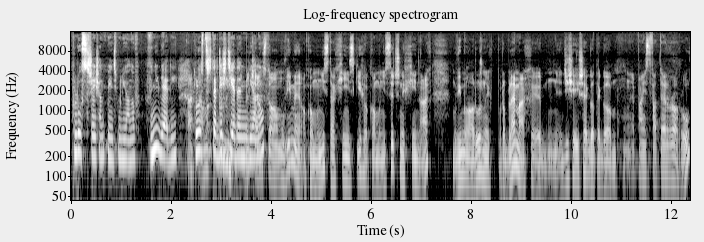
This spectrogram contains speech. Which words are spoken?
plus 65 milionów, w Nigerii tak, plus 41 milionów. Często mówimy o komunistach chińskich, o komunistycznych Chinach, mówimy o różnych problemach y, dzisiejszego tego państwa terroru,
